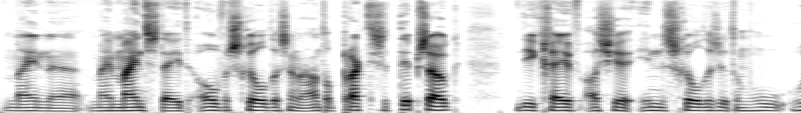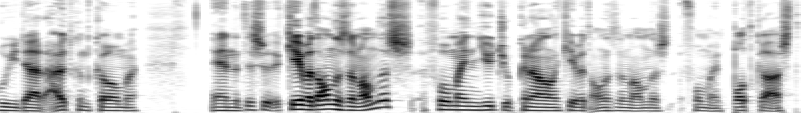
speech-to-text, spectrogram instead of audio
mijn, uh, mijn mindstate over schulden. Zijn een aantal praktische tips ook die ik geef als je in de schulden zit om hoe, hoe je daaruit kunt komen. En het is een keer wat anders dan anders voor mijn YouTube kanaal, een keer wat anders dan anders voor mijn podcast.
